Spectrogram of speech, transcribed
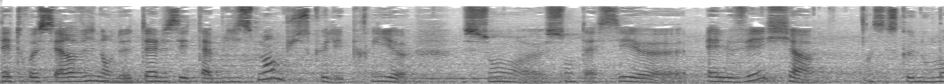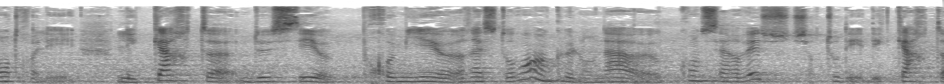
d'être servi dans de tels établissements puisque les prix sont, sont assez élevés. C'est ce que nous montrent les, les cartes de ces euh, premiers euh, restaurants hein, que l'on a euh, conservés, surtout des, cartes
